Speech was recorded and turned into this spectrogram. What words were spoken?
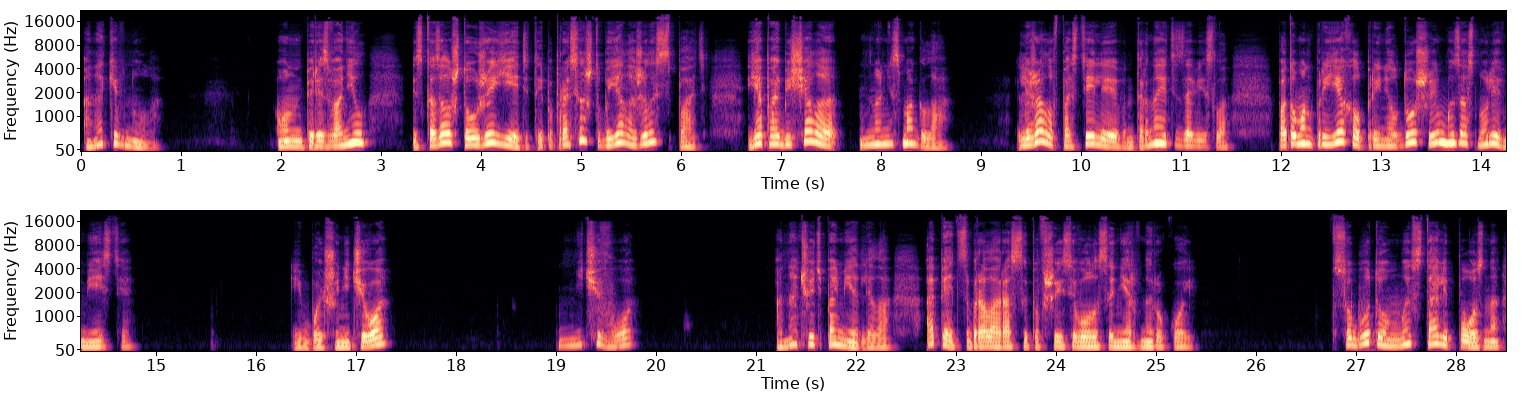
Она кивнула. Он перезвонил и сказал, что уже едет, и попросил, чтобы я ложилась спать. Я пообещала, но не смогла. Лежала в постели, в интернете зависла. Потом он приехал, принял душ, и мы заснули вместе. И больше ничего? Ничего. Она чуть помедлила, опять собрала рассыпавшиеся волосы нервной рукой. В субботу мы встали поздно,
